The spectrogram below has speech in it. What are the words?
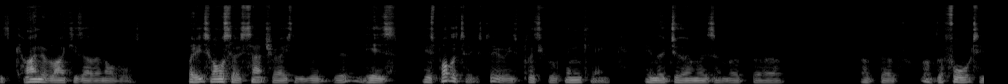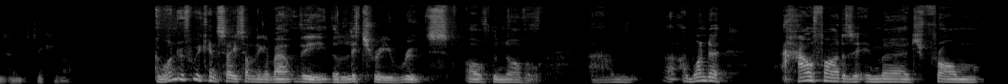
it's kind of like his other novels, but it's also saturated with the, his his politics too, his political thinking in the journalism of the of the of the forties in particular. I wonder if we can say something about the the literary roots of the novel. Um, I wonder how far does it emerge from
